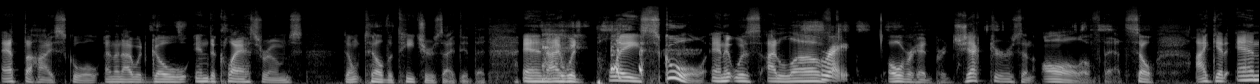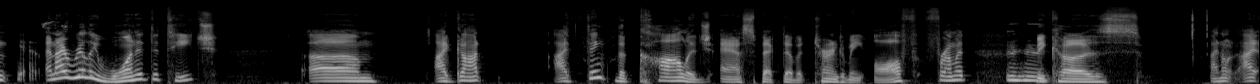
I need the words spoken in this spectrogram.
at the high school, and then I would go into classrooms. Don't tell the teachers I did that, and I would play school, and it was I love right, overhead projectors and all of that. So I get and yes, and I really wanted to teach. Um, I got, I think the college aspect of it turned me off from it Mhm. because I don't, I,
